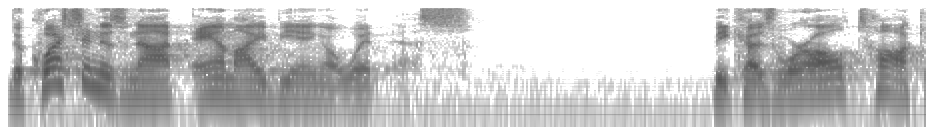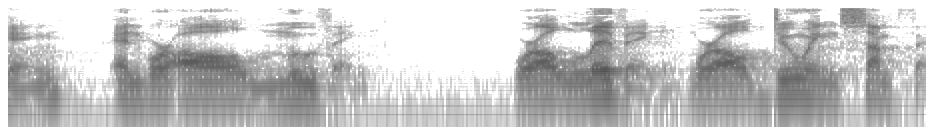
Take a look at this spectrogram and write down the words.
The question is not am I being a witness? Because we're all talking and we're all moving. We're all living. We're all doing something.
